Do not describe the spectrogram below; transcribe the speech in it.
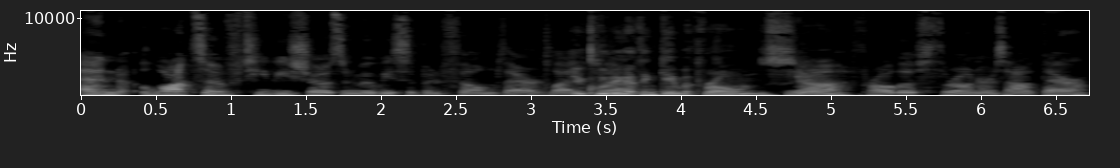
And lots of TV shows and movies have been filmed there, like including uh, I think Game of Thrones. yeah, for all those throners out there.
